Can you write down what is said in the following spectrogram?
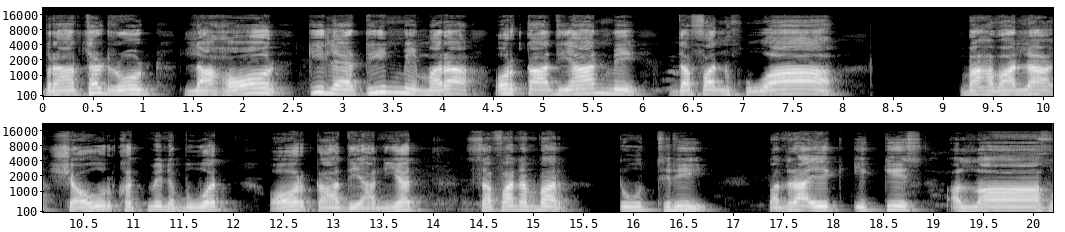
ब्रांथड रोड, लाहौर की लैट्रीन में मरा और कादियान में दफन हुआ। बहवाला शूर ख़त्म नबूत और कादियानियत, सफ़ा नंबर टू थ्री, पंद्रह एक इक्कीस, अल्लाह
